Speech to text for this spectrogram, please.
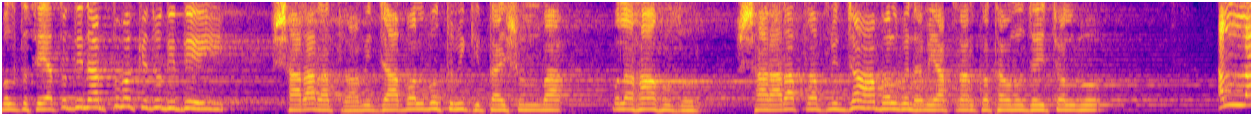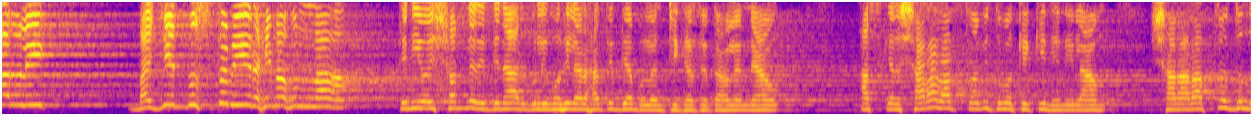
বলতেছে, এত দিনার তোমাকে যদি দেই, সারা রাত্র আমি যা বলব তুমি কি তাই শুনবা? বলে হা হুজুর, সারা রাত্র আপনি যা বলবেন আমি আপনার কথা অনুযায়ী চলবো। বাইজিদ মুস্তবি রহিমাহুল্লাহ। তিনি ওই স্বর্ণের দিনারগুলি মহিলার হাতে দিয়ে বললেন, ঠিক আছে, তাহলে নেও। আজকের সারা রাত্র আমি তোমাকে কিনে নিলাম। সারা রাত্রের জন্য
